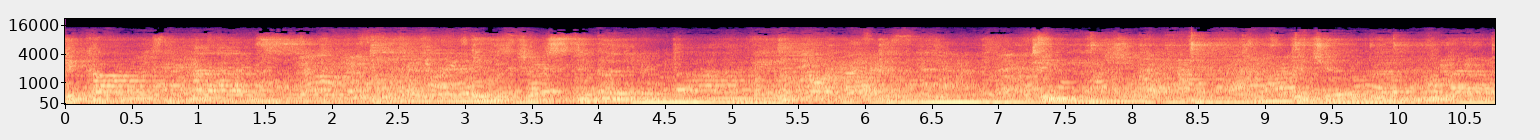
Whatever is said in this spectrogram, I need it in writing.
Because the past Is just a goodbye. Teach the children.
